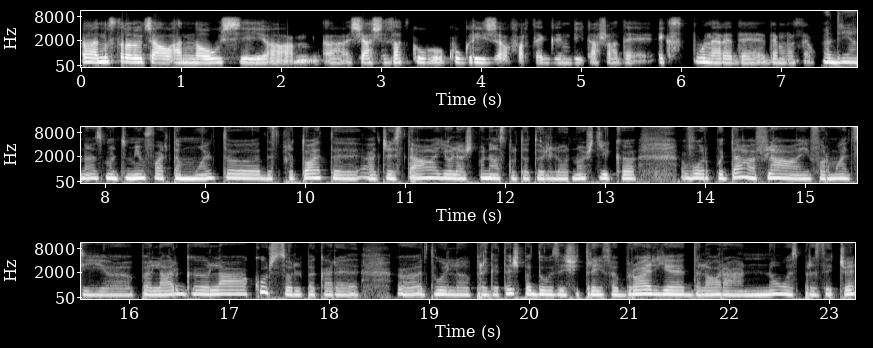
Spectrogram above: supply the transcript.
uh, nu străluceau a nou și, uh, uh, și așezat cu, cu grijă, foarte gândit așa de expunere de, de muzeu. Adriana, îți mulțumim foarte mult despre toate acestea. Eu le-aș spune ascultătorilor noștri că vor putea afla informații pe larg la cursul pe care tu îl pregătești pe 23 februarie de la ora 19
